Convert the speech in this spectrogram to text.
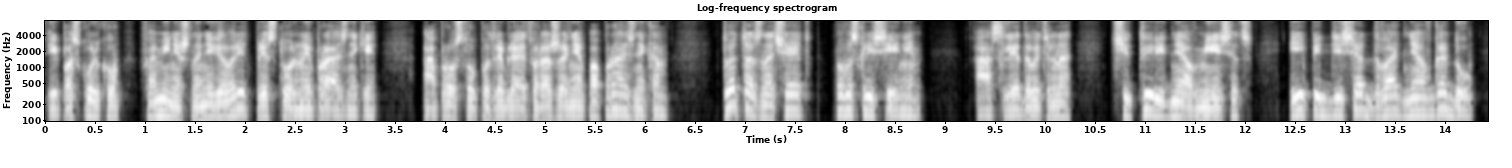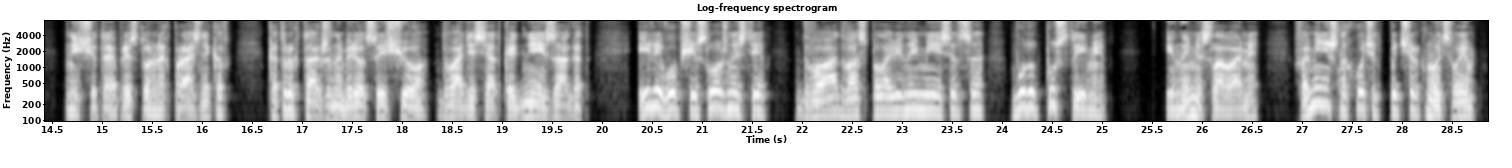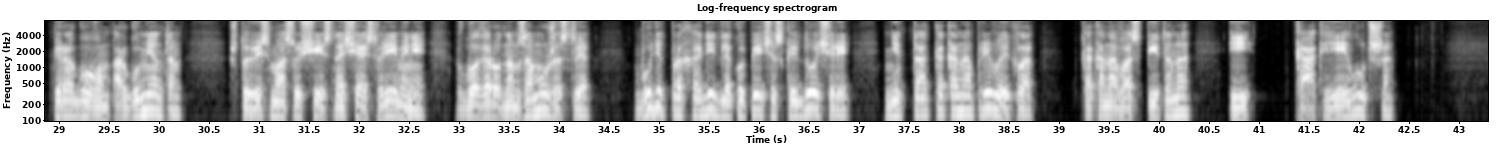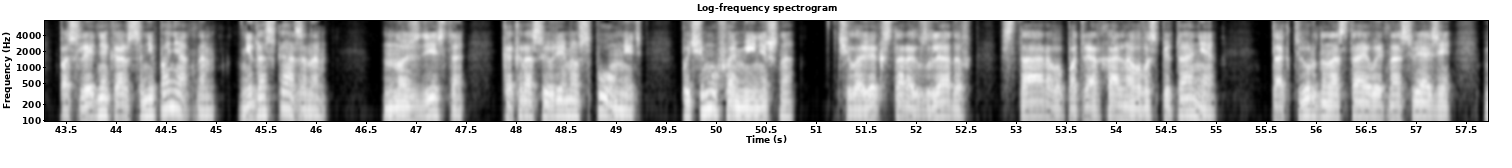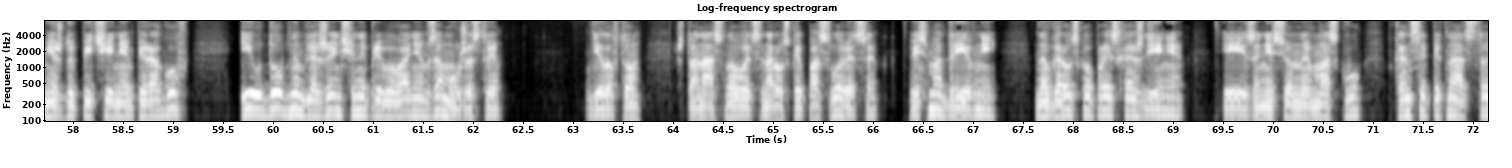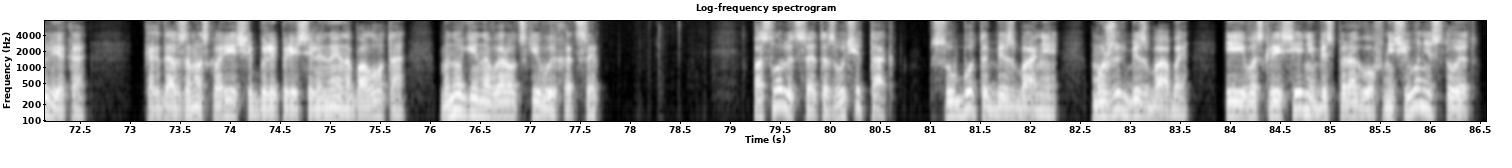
И поскольку Фоминишна не говорит «престольные праздники», а просто употребляет выражение «по праздникам», то это означает «по воскресеньям», а, следовательно, 4 дня в месяц и 52 дня в году, не считая престольных праздников, которых также наберется еще два десятка дней за год, или в общей сложности два-два с половиной месяца будут пустыми. Иными словами, Фоминишна хочет подчеркнуть своим пироговым аргументом, что весьма существенная часть времени в благородном замужестве будет проходить для купеческой дочери не так, как она привыкла, как она воспитана и как ей лучше. Последнее кажется непонятным, недосказанным, но здесь-то как раз и время вспомнить, почему Фоминишна, человек старых взглядов, старого патриархального воспитания, так твердо настаивает на связи между печеньем пирогов и удобным для женщины пребыванием в замужестве. Дело в том, что она основывается на русской пословице, весьма древней, новгородского происхождения и занесенной в Москву в конце XV века, когда в Замоскворечье были переселены на болото многие новгородские выходцы. Пословица эта звучит так «Суббота без бани, мужик без бабы, и воскресенье без пирогов ничего не стоит.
